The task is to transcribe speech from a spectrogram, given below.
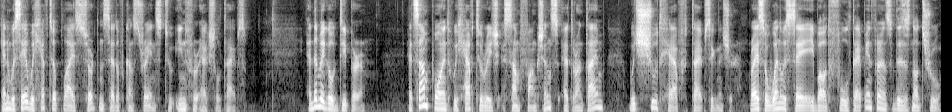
And we say we have to apply a certain set of constraints to infer actual types. And then we go deeper. At some point, we have to reach some functions at runtime which should have type signature, right? So when we say about full type inference, this is not true.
